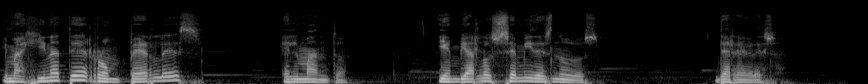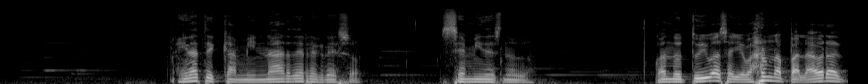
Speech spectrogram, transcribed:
Imagínate romperles el manto y enviarlos semidesnudos de regreso. Imagínate caminar de regreso semidesnudo. Cuando tú ibas a llevar una palabra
